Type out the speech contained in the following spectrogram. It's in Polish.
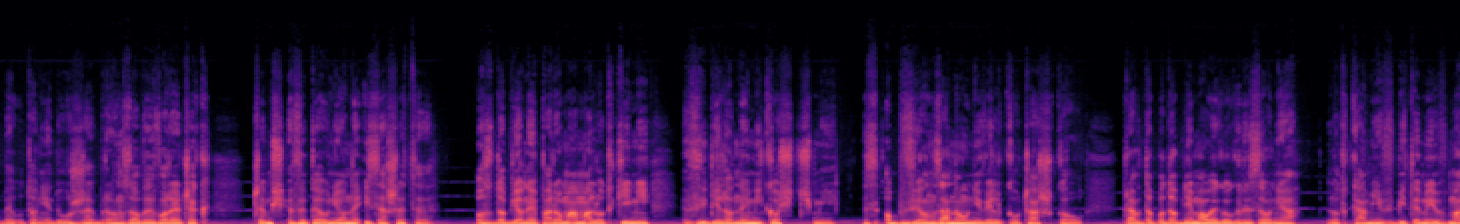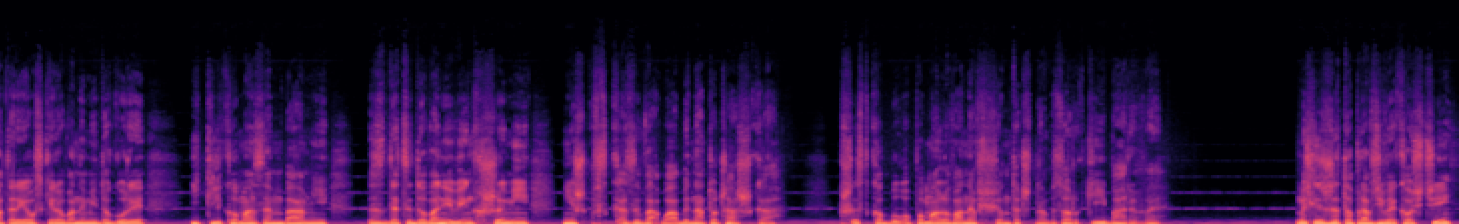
Był to nieduży, brązowy woreczek, czymś wypełniony i zaszyty, ozdobiony paroma malutkimi, wybielonymi kośćmi, z obwiązaną niewielką czaszką, prawdopodobnie małego gryzonia, lotkami wbitymi w materiał skierowanymi do góry i kilkoma zębami, zdecydowanie większymi niż wskazywałaby na to czaszka. Wszystko było pomalowane w świąteczne wzorki i barwy. Myślisz, że to prawdziwe kości?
